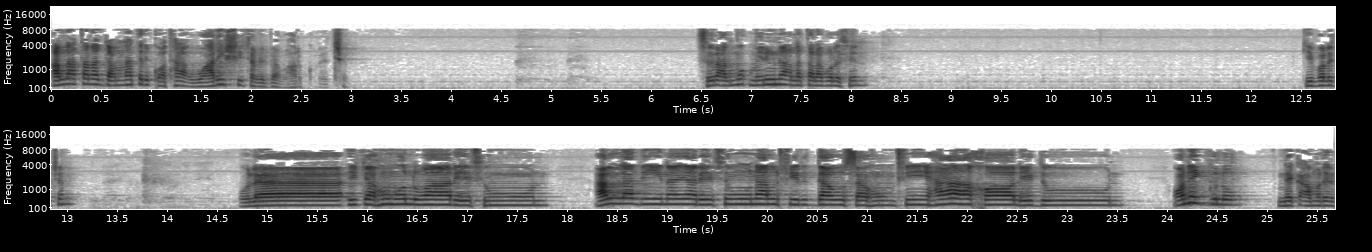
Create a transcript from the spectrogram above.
আল্লাহ তালা জান্নাতের কথা ওয়ারিস হিসাবে ব্যবহার করেছেন। সুর আল মেনুনা আল্লাহ তালা বলেছেন। কি বলেছেন? অনেকগুলো নেক আমলের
